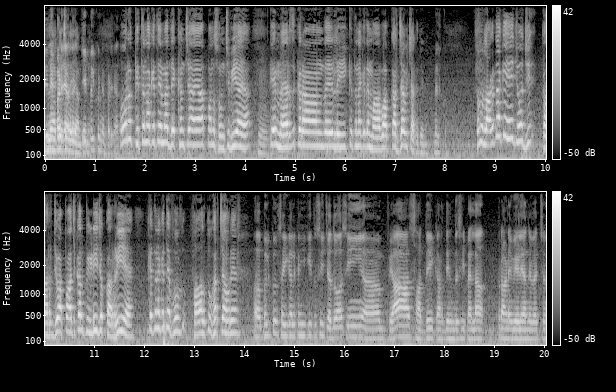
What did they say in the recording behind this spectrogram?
ਲੈ ਕੇ ਚਲੇ ਜਾਂਦਾ। ਜੀ। ਬਿਲਕੁਲ ਨਿਬੜ ਜਾਂਦਾ। ਔਰ ਕਿਤੇ ਨਾ ਕਿਤੇ ਮੈਂ ਦੇਖਣ ਚ ਆਇਆ ਆਪਾਂ ਨੂੰ ਸੁਣ ਚ ਵੀ ਆਇਆ। ਕਿ ਮੈਰਿਜ ਕਰਾਉਣ ਦੇ ਲਈ ਕਿਤੇ ਨਾ ਕਿਤੇ ਮਾਪੇ ਕਰਜ਼ਾ ਵੀ ਚੱਕਦੇ ਨੇ। ਬਿਲਕੁਲ। ਤੁਹਾਨੂੰ ਲੱਗਦਾ ਕਿ ਇਹ ਜੋ ਕਰ ਜੋ ਆਪਾਂ ਅੱਜ ਕੱਲ ਪੀੜ੍ਹੀ ਜੋ ਕਰ ਰਹੀ ਹੈ ਕਿਤੇ ਨਾ ਕਿਤੇ ਫੁਲ- ਫਾਲਤੂ ਖਰਚਾ ਹੋ ਰਿਹਾ? ਬਿਲਕੁਲ ਸਹੀ ਗੱਲ ਕਹੀ ਕਿ ਤੁਸੀਂ ਜਦੋਂ ਅਸੀਂ ਵਿਆਹ ਸਾਦੇ ਕਰਦੇ ਹੁੰਦੇ ਸੀ ਪਹਿਲਾਂ ਪੁਰਾਣੇ ਵੇਲਿਆਂ ਦੇ ਵਿੱਚ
